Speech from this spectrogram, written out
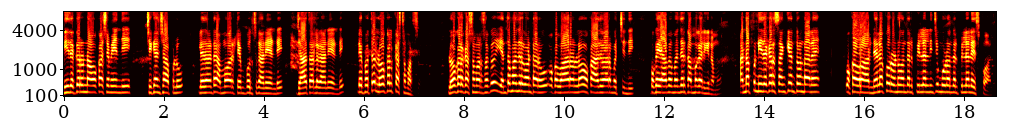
నీ దగ్గర ఉన్న అవకాశం ఏంది? చికెన్ షాపులు లేదంటే అమ్మవారి టెంపుల్స్ కానివ్వండి జాతరలు కానివ్వండి లేకపోతే లోకల్ కస్టమర్స్. లోకల్ కస్టమర్స్కు ఎంతమంది కొంటారు? ఒక వారంలో ఒక ఆదివారం వచ్చింది ఒక యాభై మందికి అమ్మగలిగినాము. అన్నప్పుడు నీ దగ్గర సంఖ్య ఎంత ఉండాలి? ఒక నెలకు రెండు వందల పిల్లల నుంచి మూడు వందల పిల్లలు వేసుకోవాలి.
